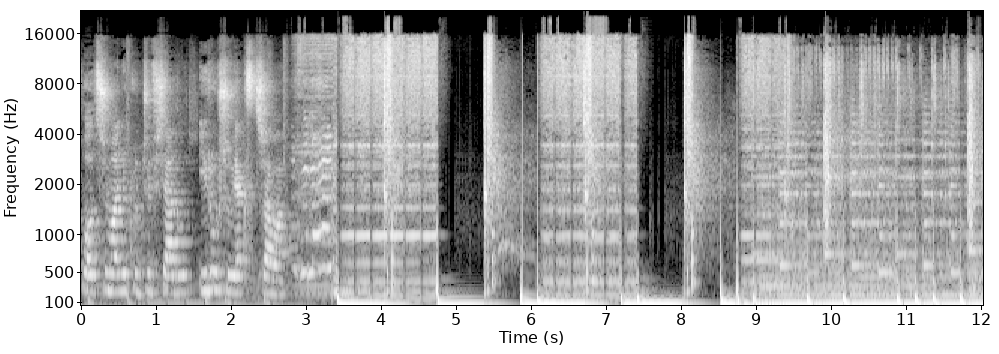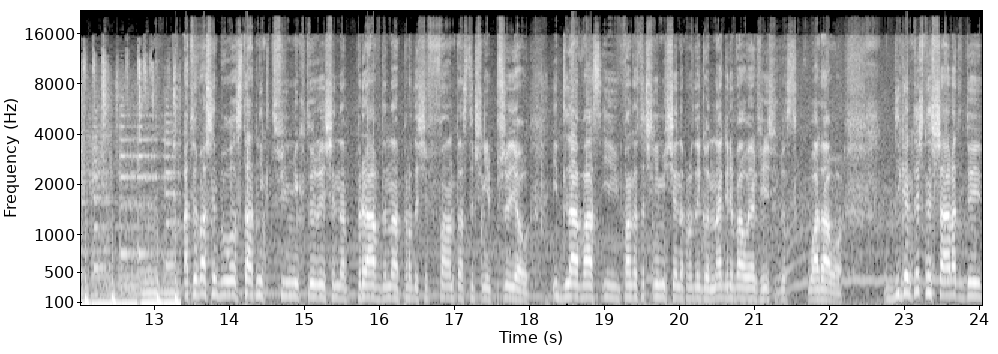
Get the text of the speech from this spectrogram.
Po otrzymaniu kluczy wsiadł i ruszył jak strzała. A to właśnie był ostatni filmik, który się naprawdę, naprawdę się fantastycznie przyjął. I dla was, i fantastycznie mi się naprawdę go nagrywało, jak się go składało. Gigantyczny szarat, tutaj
